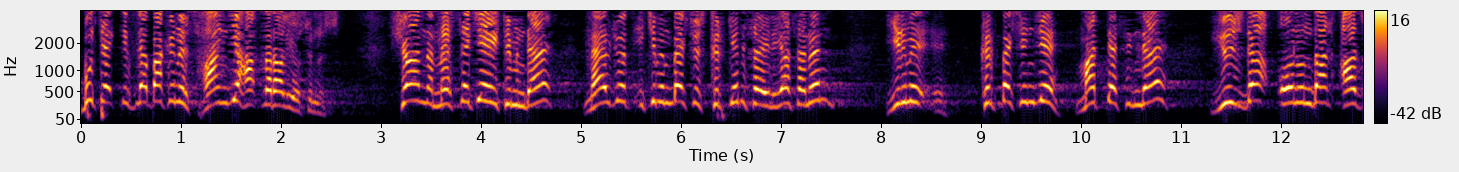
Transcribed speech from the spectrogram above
bu teklifle bakınız hangi haklar alıyorsunuz? Şu anda mesleki eğitiminde mevcut 2547 sayılı yasanın 20 45. maddesinde yüzde onundan az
